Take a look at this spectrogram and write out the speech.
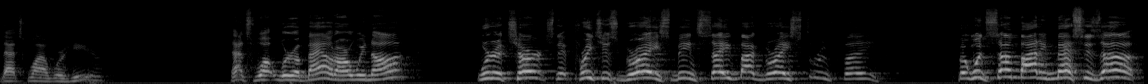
that's why we're here. That's what we're about, are we not? We're a church that preaches grace, being saved by grace through faith. But when somebody messes up,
